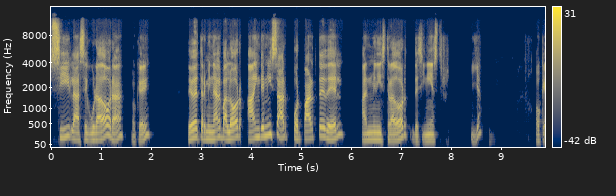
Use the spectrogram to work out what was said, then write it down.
si la aseguradora, ¿ok? Debe determinar el valor a indemnizar por parte del administrador de siniestros. Y ya. Ok.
